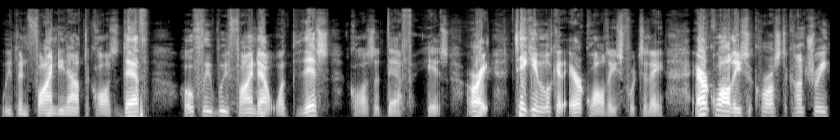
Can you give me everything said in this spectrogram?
we've been finding out the cause of death Hopefully we find out what this cause of death is. All right, taking a look at air qualities for today. Air qualities across the country,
